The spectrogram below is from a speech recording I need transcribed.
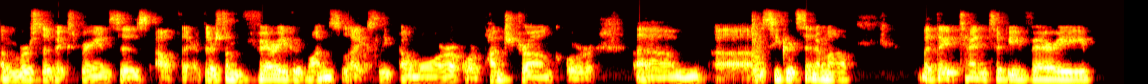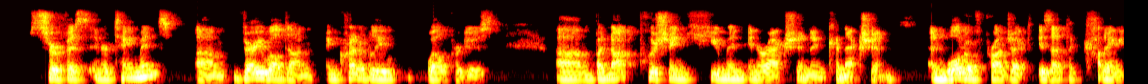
immersive experiences out there. There's some very good ones like Sleep No More or Punchdrunk or um, uh, Secret Cinema, but they tend to be very surface entertainment um, very well done, incredibly well produced, um, but not pushing human interaction and connection. And Waldorf Project is at the cutting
